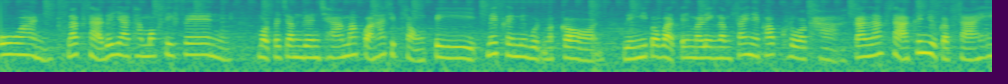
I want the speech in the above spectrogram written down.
อ้วน รักษาด้วยยาทามอกซิเฟนหมดประจำเดือนช้ามากกว่า 52 ปี ไม่เคยมีบุตรมาก่อน หรือมีประวัติเป็นมะเร็งลำไส้ในครอบครัวค่ะ การรักษาขึ้นอยู่กับสาเห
